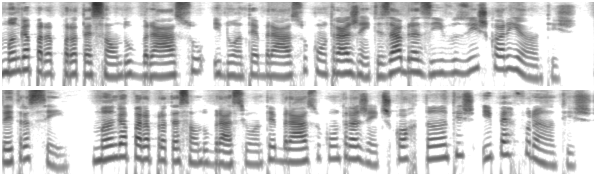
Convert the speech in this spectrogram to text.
manga para proteção do braço e do antebraço contra agentes abrasivos e escoriantes. Letra C. Manga para proteção do braço e o antebraço contra agentes cortantes e perfurantes.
